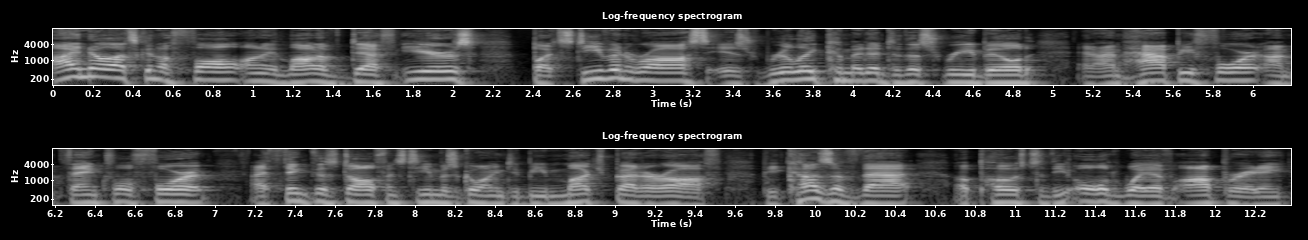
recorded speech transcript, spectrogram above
I know that's going to fall on a lot of deaf ears, but Stephen Ross is really committed to this rebuild, and I'm happy for it. I'm thankful for it. I think this Dolphins team is going to be much better off because of that, opposed to the old way of operating.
